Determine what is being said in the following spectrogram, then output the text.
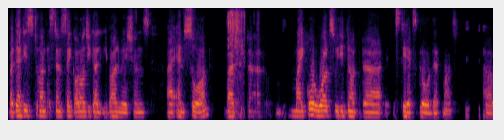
but that is to understand psychological evaluations and so on. But my core works we did not uh, still explore that much. Uh,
